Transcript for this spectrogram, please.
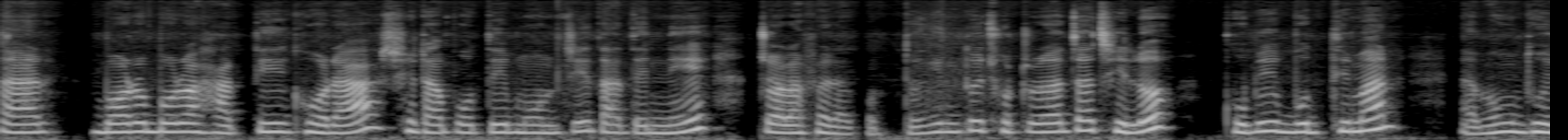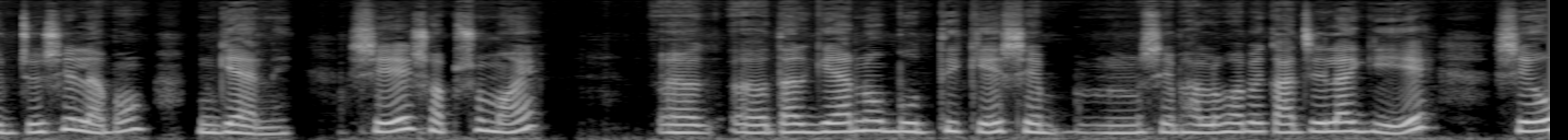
তার বড় বড় হাতি ঘোড়া, সেনাপতি, মন্ত্রী তাদের নিয়ে চলাফেরা করত। কিন্তু ছোট রাজা ছিল খুবই বুদ্ধিমান এবং ধৈর্যশীল এবং জ্ঞানী। সে সবসময় তার জ্ঞান ও বুদ্ধিকে সে সে ভালোভাবে কাজে লাগিয়ে সেও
